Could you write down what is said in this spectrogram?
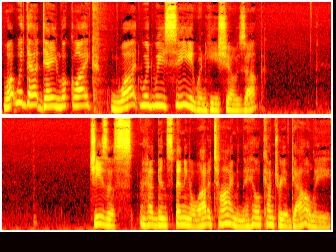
What would that day look like? What would we see when he shows up? Jesus had been spending a lot of time in the hill country of Galilee.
